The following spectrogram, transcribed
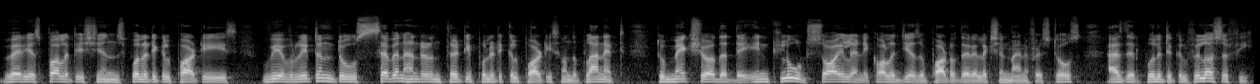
various politicians, political parties. We have written to 730 political parties on the planet to make sure that they include soil and ecology as a part of their election manifestos, as their political philosophy.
